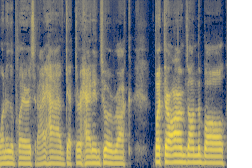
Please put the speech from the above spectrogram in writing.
one of the players that I have get their head into a ruck, put their arms on the ball,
